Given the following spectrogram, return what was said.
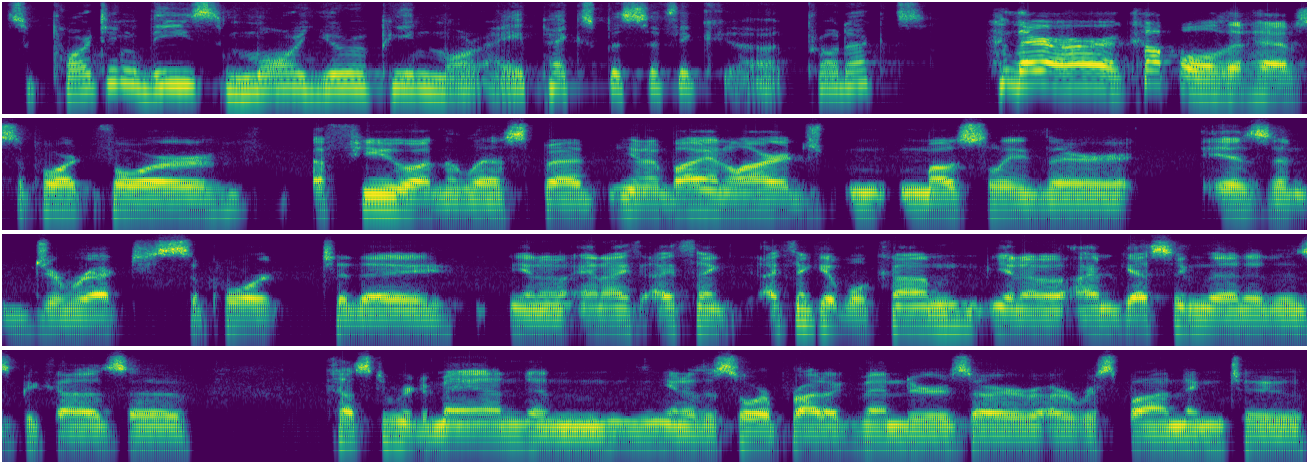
supporting these more European, more APAC specific uh, products? There are a couple that have support for a few on the list, but you know, by and large, m- mostly there isn't direct support today. You know, and I, I think I think it will come. You know, I'm guessing that it is because of customer demand, and you know, the SOAR product vendors are are responding to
